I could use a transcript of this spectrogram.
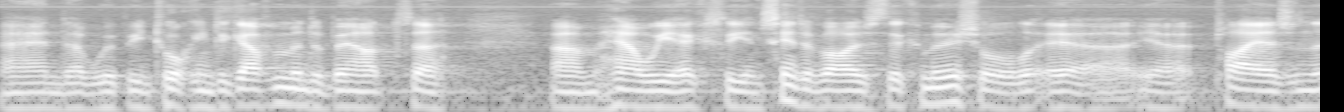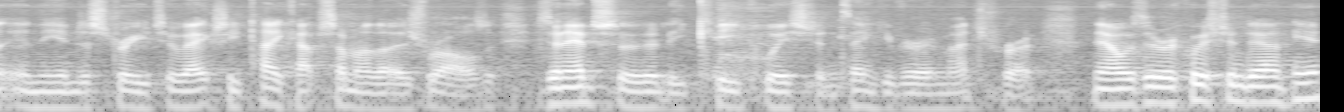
And uh, we've been talking to government about uh, um, how we actually incentivise the commercial uh, players in the, in the industry to actually take up some of those roles. It's an absolutely key question. Thank you very much for it. Now, is there a question down here?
